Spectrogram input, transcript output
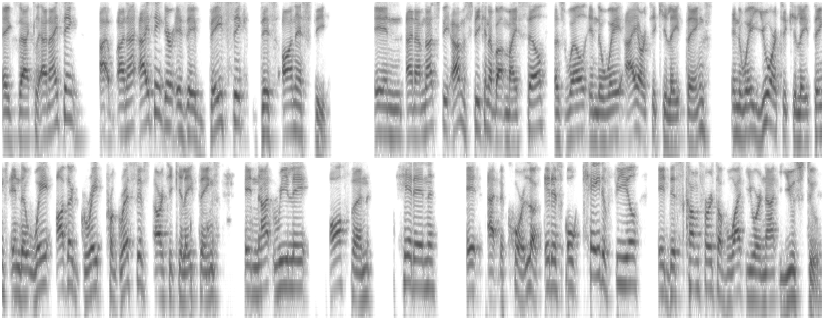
Exactly, and I think, I, and I, I think there is a basic dishonesty in, and I'm not speaking. I'm speaking about myself as well in the way I articulate things in the way you articulate things, in the way other great progressives articulate things, and not really often hitting it at the core. Look, it is okay to feel a discomfort of what you are not used to,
